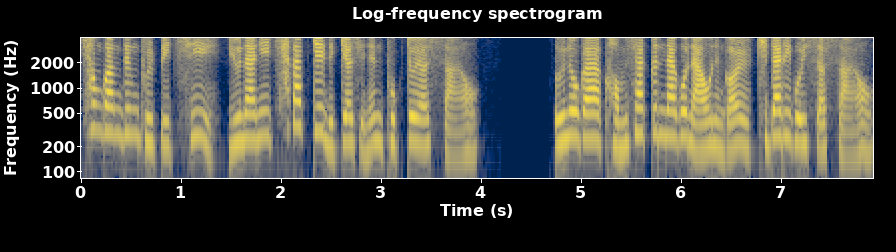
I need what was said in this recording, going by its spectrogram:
형광등 불빛이 유난히 차갑게 느껴지는 복도였어요. 은호가 검사 끝나고 나오는 걸 기다리고 있었어요.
